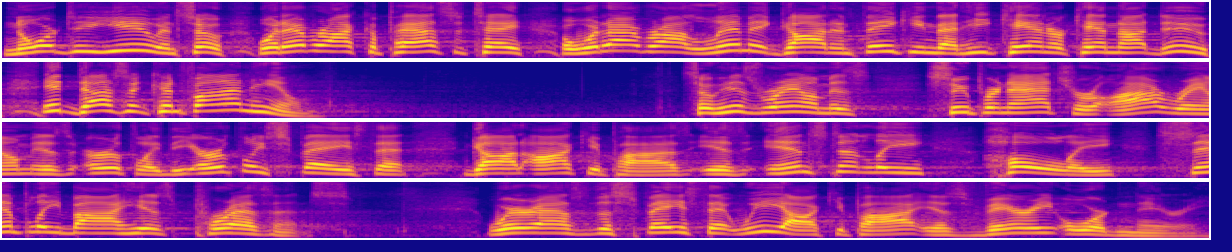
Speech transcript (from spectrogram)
nor do you. And so whatever I capacitate or whatever I limit God in thinking that He can or cannot do, it doesn't confine Him. So his realm is supernatural, our realm is earthly. The earthly space that God occupies is instantly holy simply by his presence, whereas the space that we occupy is very ordinary.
